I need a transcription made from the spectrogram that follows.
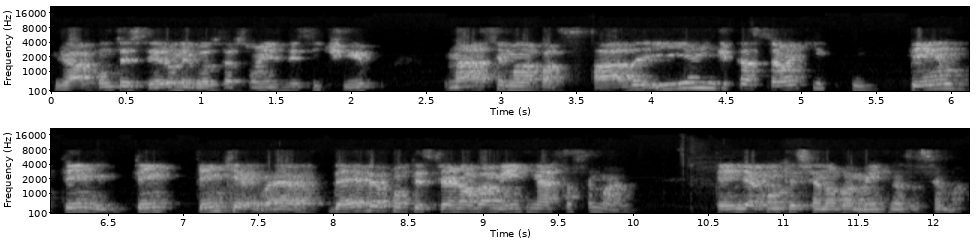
Já aconteceram negociações desse tipo na semana passada e a indicação é que tem, tem, tem, tem que é, deve acontecer novamente nessa semana. Tende a acontecer novamente nessa semana.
